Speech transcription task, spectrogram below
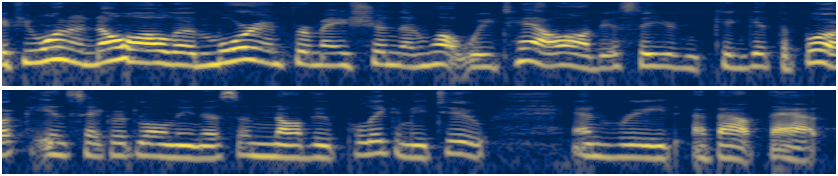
If you want to know all the more information than what we tell, obviously you can get the book In Sacred Loneliness and Nauvoo Polygamy too, and read about that.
